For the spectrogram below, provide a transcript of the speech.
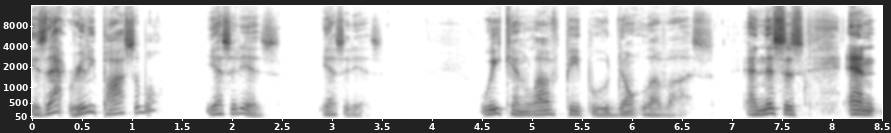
Is that really possible? Yes, it is. Yes, it is we can love people who don't love us. And this is, and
